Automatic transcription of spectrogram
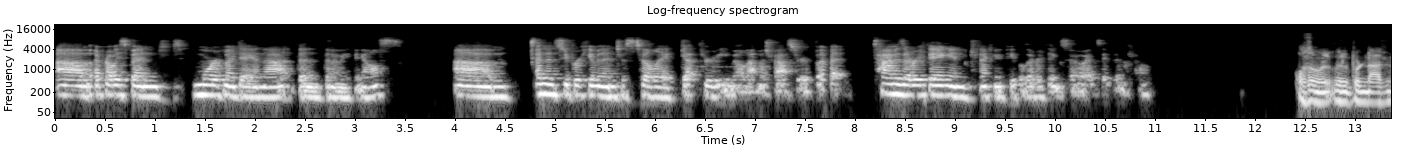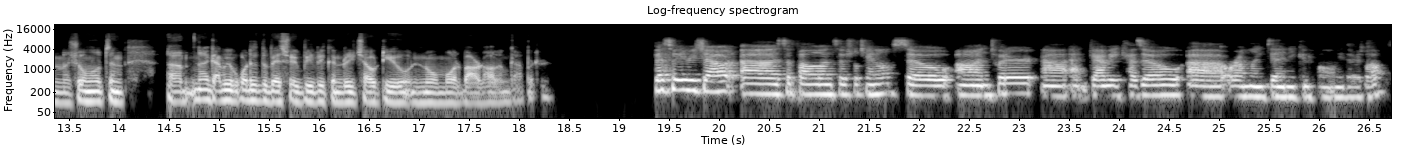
Um, I probably spend more of my day in that than than anything else. Um, and then Superhuman just to like get through email that much faster. But time is everything, and connecting with people is everything. So I'd say Vimcal. Also, we'll put that in the show notes. And um, now, Gabby, what is the best way people can reach out to you and know more about Harlem Capital? Best way to reach out uh, is to follow on social channels. So on Twitter uh, at Gabby Cazeau uh, or on LinkedIn, you can follow me there as well.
